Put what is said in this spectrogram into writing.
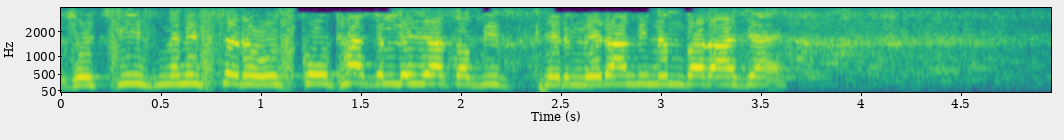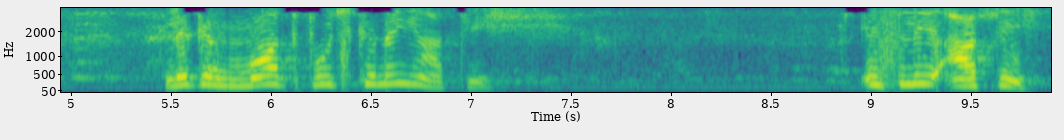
जो चीफ मिनिस्टर है उसको उठा कर ले जा तो अभी फिर मेरा भी नंबर आ जाए। लेकिन मौत पूछ के नहीं आती। इसलिए आती,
